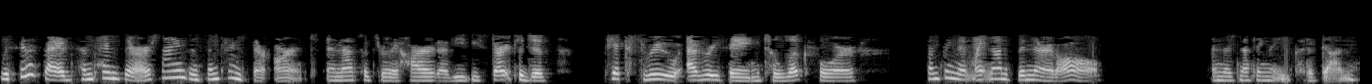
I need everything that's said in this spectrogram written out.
with suicide, sometimes there are signs and sometimes there aren't. And that's what's really hard of you, you start to just pick through everything to look for something that might not have been there at all. And there's nothing that you could have done.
